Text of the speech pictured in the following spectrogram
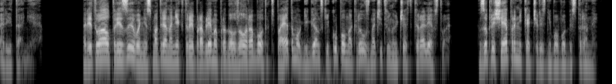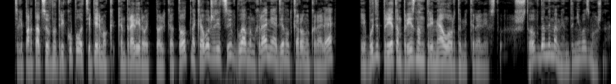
Ритания. Ритуал призыва, несмотря на некоторые проблемы, продолжал работать, поэтому гигантский купол накрыл значительную часть королевства, запрещая проникать через него в обе стороны. Телепортацию внутри купола теперь мог контролировать только тот, на кого жрецы в главном храме оденут корону короля и будет при этом признан тремя лордами королевства, что в данный момент невозможно.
